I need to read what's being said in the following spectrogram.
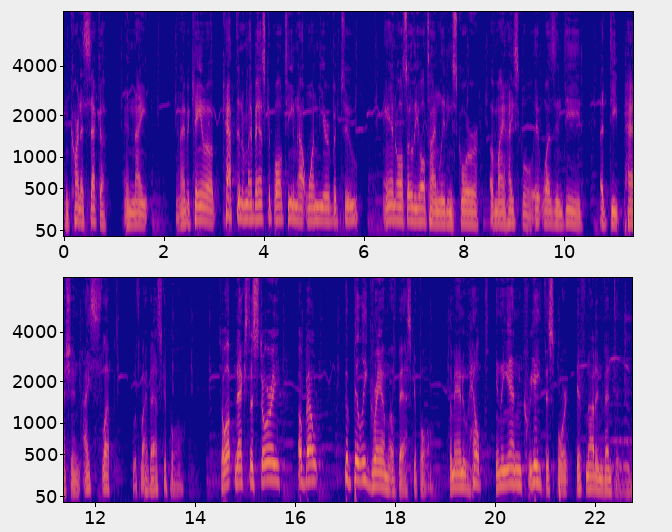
and Carnesecca and Knight. And I became a captain of my basketball team not one year, but two, and also the all time leading scorer of my high school. It was indeed a deep passion. I slept with my basketball. So, up next, a story about the Billy Graham of basketball, the man who helped, in the end, create the sport, if not invent it.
